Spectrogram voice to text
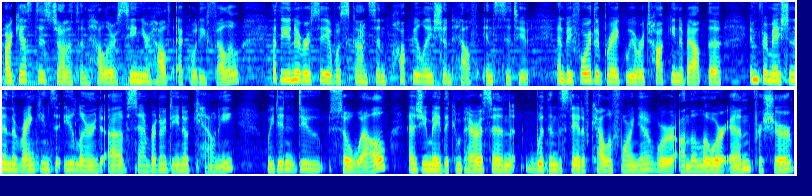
Our guest is Jonathan Heller, Senior Health Equity Fellow at the University of Wisconsin Population Health Institute. And before the break, we were talking about the information in the rankings that you learned of San Bernardino County. We didn't do so well as you made the comparison within the state of California. We're on the lower end for sure.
